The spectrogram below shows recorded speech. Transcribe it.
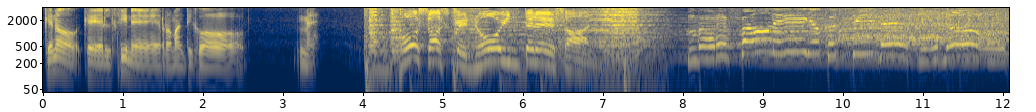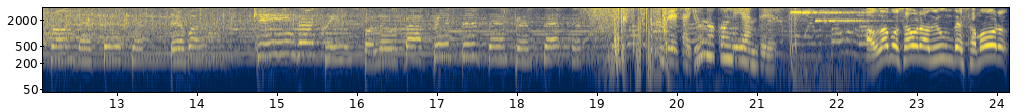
que no, que el cine romántico me. Cosas que no interesan. But if only you could see them, you would know from their faces there were kings and queens, followed by princes and princesses. Desayuno con liantes. Hablamos ahora de un desamor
